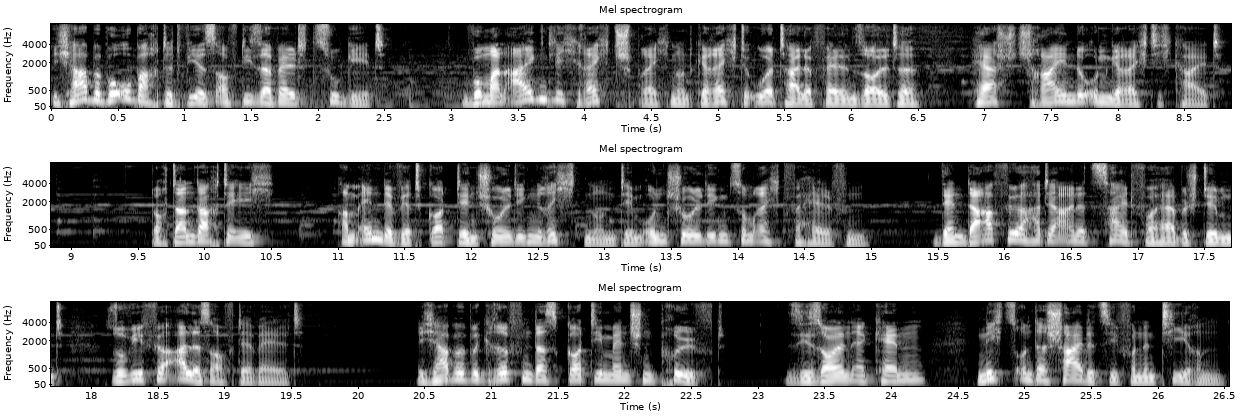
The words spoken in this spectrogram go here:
Ich habe beobachtet, wie es auf dieser Welt zugeht. Wo man eigentlich Recht sprechen und gerechte Urteile fällen sollte, herrscht schreiende Ungerechtigkeit. Doch dann dachte ich, am Ende wird Gott den Schuldigen richten und dem Unschuldigen zum Recht verhelfen, denn dafür hat er eine Zeit vorherbestimmt, so wie für alles auf der Welt. Ich habe begriffen, dass Gott die Menschen prüft. Sie sollen erkennen, nichts unterscheidet sie von den Tieren.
